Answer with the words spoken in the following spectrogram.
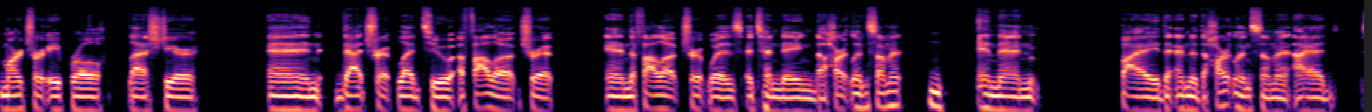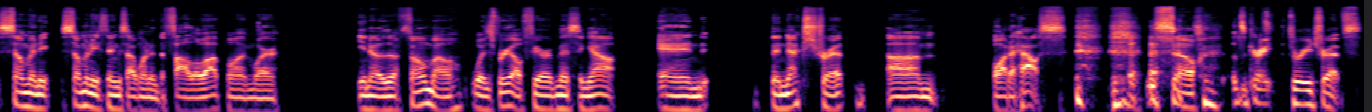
March or April last year. And that trip led to a follow up trip and the follow up trip was attending the Heartland Summit. Hmm. And then by the end of the Heartland Summit, I had so many, so many things I wanted to follow up on where, you know, the FOMO was real fear of missing out. And the next trip, um, bought a house. so that's great. Three trips.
